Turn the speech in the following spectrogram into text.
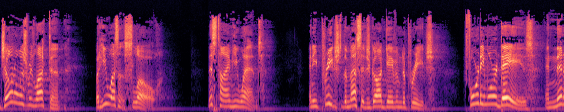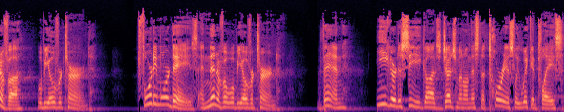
Jonah was reluctant, but he wasn't slow. This time he went and he preached the message God gave him to preach. Forty more days and Nineveh will be overturned. Forty more days and Nineveh will be overturned. Then, eager to see God's judgment on this notoriously wicked place,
